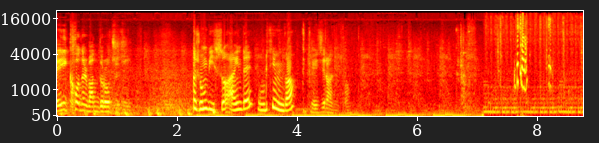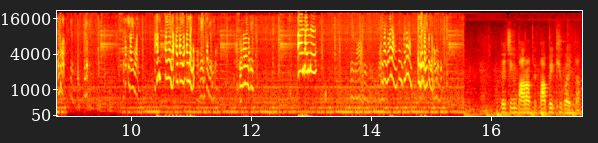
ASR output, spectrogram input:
베이컨을 만들어주지. 아, 좀비 있어? 아닌데? 우리 팀인가? 돼지라니까. 내 지금 바로 앞에 바베큐가 있다.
